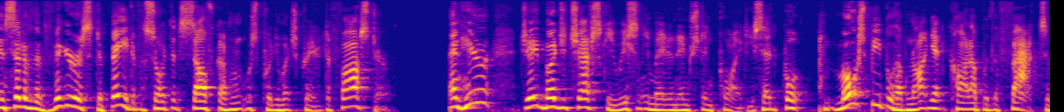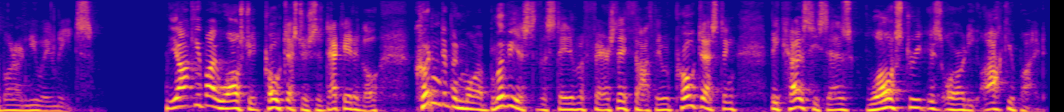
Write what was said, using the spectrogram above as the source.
instead of the vigorous debate of the sort that self government was pretty much created to foster? And here, Jay Budziszewski recently made an interesting point. He said, quote, Most people have not yet caught up with the facts about our new elites. The Occupy Wall Street protesters a decade ago couldn't have been more oblivious to the state of affairs they thought they were protesting because, he says, Wall Street is already occupied.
